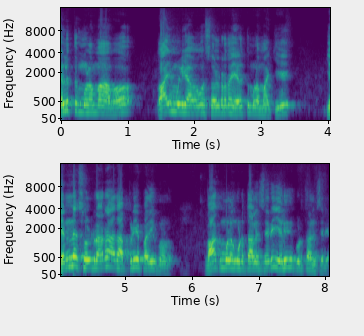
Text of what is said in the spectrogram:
எழுத்து மூலமாகவோ வாய்மொழியாகவோ சொல்கிறத எழுத்து மூலமாக்கி என்ன சொல்கிறாரோ அதை அப்படியே பதிவு பண்ணணும். வாக்குமூலம் கொடுத்தாலும் சரி எழுதி கொடுத்தாலும் சரி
